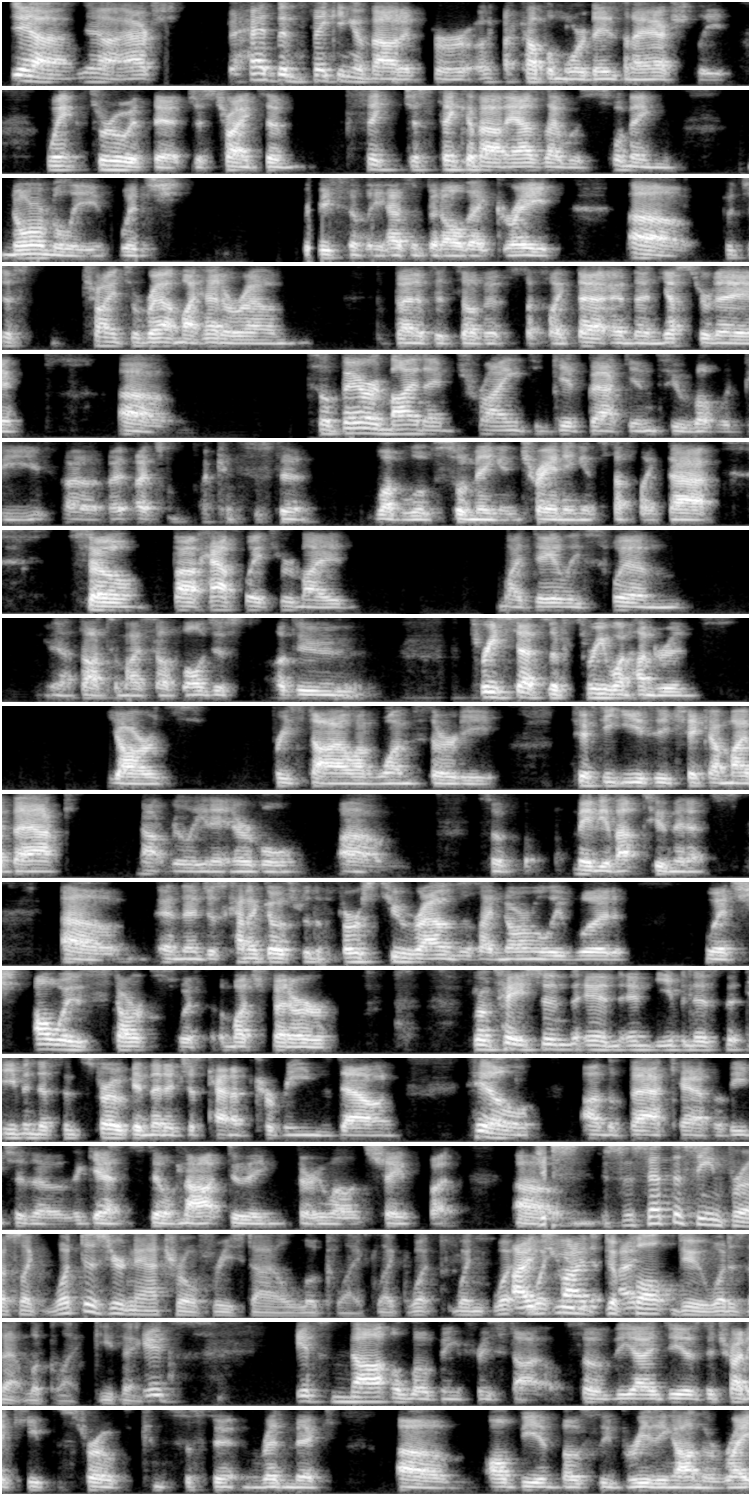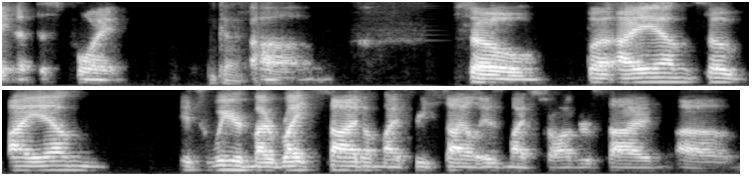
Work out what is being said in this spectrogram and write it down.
Yeah, yeah. I actually had been thinking about it for a, couple more days than I actually went through with it, just trying to think, just think about as I was swimming normally, which recently hasn't been all that great. Uh, but just trying to wrap my head around the benefits of it, stuff like that. And then yesterday, uh, so bear in mind, I'm trying to get back into what would be a, a, consistent level of swimming and training and stuff like that. So about halfway through my my daily swim, you know, I thought to myself, well, I'll just I'll do three sets of three 100s yards freestyle on 130, 50 easy kick on my back, not really an interval. Um, so maybe about two minutes um, and then just kind of go through the first two rounds as I normally would, which always starts with a much better rotation and, and evenness, evenness and stroke, and then it just kind of careens downhill on the back half of each of those. Again, still not doing very well in shape, but um, just set the scene for us. Like, what does your natural freestyle look like? Like, what when what I what you to, default I, do? What does that look like? You think it's it's not a loping freestyle. So the idea is to try to keep the stroke consistent and rhythmic. Um, albeit mostly breathing on the right at this point. Okay. Um, so, but I am so I am. It's weird. My right side on my freestyle is my stronger side. Um,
